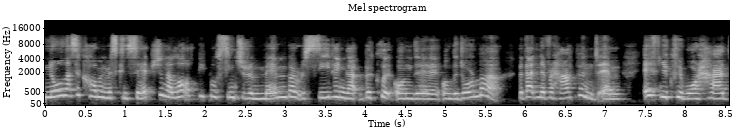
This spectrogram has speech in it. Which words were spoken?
No, that's a common misconception. A lot of people seem to remember receiving that booklet on the on the doormat, but that never happened. Um, if nuclear war had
